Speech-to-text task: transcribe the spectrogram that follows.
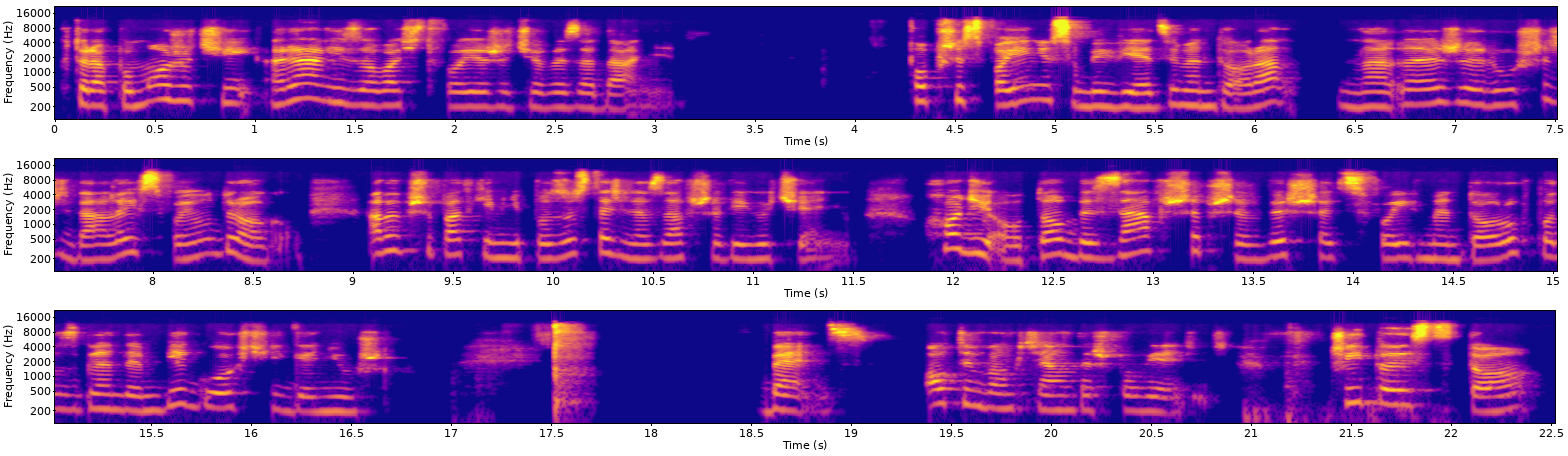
która pomoże Ci realizować Twoje życiowe zadanie. Po przyswojeniu sobie wiedzy mentora należy ruszyć dalej swoją drogą, aby przypadkiem nie pozostać na zawsze w jego cieniu. Chodzi o to, by zawsze przewyższać swoich mentorów pod względem biegłości i geniusza. Będz. O tym Wam chciałam też powiedzieć. Czyli to jest to,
